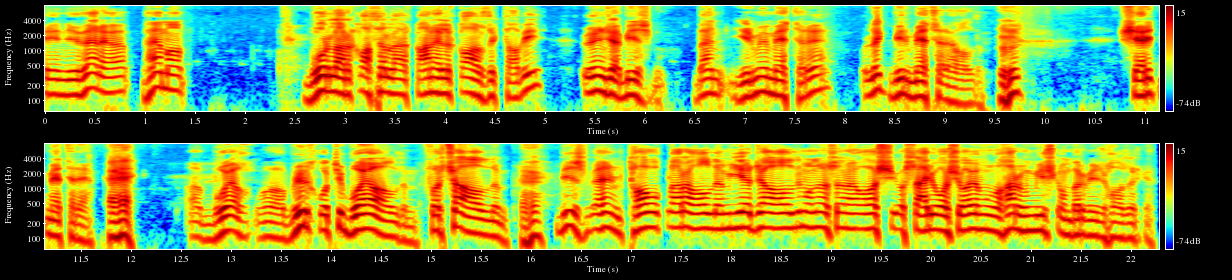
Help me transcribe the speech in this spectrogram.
Şimdi vere hemen borular katırlar kaneli kazdık tabi. Önce biz ben 20 metrelik bir metre aldım. Hı hı. Şerit metre. Hı. Boya, bir kutu boya aldım. Fırça aldım. Hı. Biz ben tavukları aldım, yiyeceği aldım. Ondan sonra aş, sari aşağıya mu har mirşkan bir bir hazır ki.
